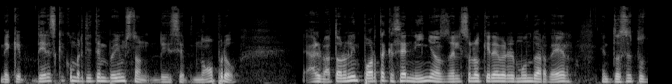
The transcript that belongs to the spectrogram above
de que tienes que convertirte en Brimstone. Le dice, no, pero al vato no le importa que sean niños, él solo quiere ver el mundo arder. Entonces, pues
